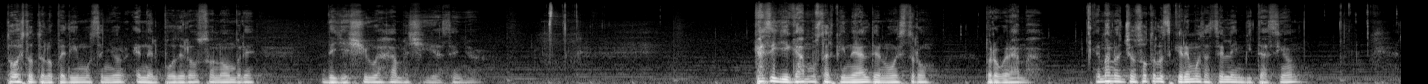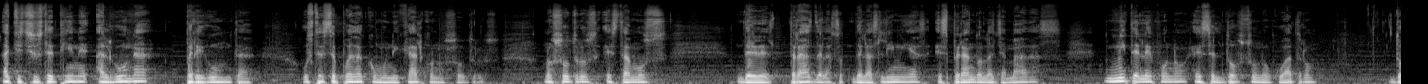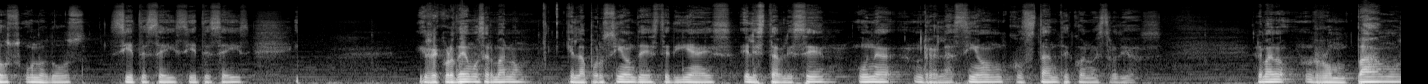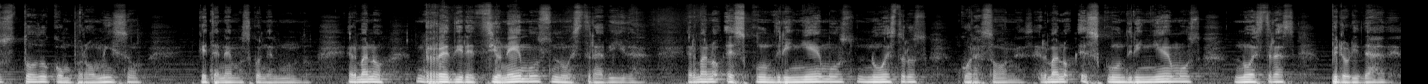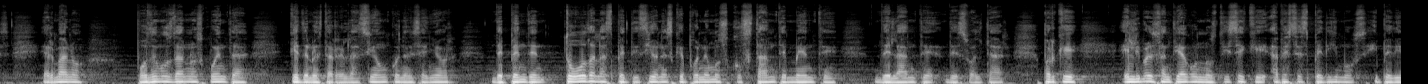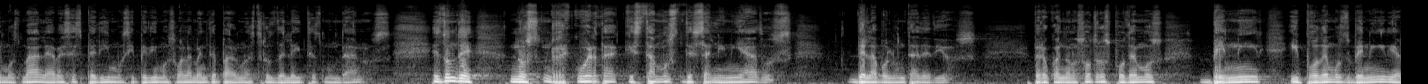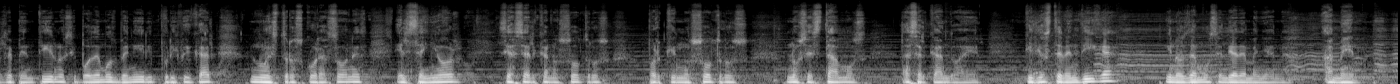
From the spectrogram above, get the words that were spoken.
Todo esto te lo pedimos, Señor, en el poderoso nombre de Yeshua HaMashiach, Señor. Casi llegamos al final de nuestro programa. Hermanos, nosotros les queremos hacer la invitación a que si usted tiene alguna pregunta, usted se pueda comunicar con nosotros. Nosotros estamos detrás de las, de las líneas esperando las llamadas. Mi teléfono es el 214-212-7676. Y recordemos, hermano, que la porción de este día es el establecer una relación constante con nuestro Dios. Hermano, rompamos todo compromiso que tenemos con el mundo. Hermano, redireccionemos nuestra vida. Hermano, escudriñemos nuestros corazones. Hermano, escudriñemos nuestras prioridades. Hermano, podemos darnos cuenta que de nuestra relación con el Señor dependen todas las peticiones que ponemos constantemente delante de su altar. Porque el libro de Santiago nos dice que a veces pedimos y pedimos mal, a veces pedimos y pedimos solamente para nuestros deleites mundanos. Es donde nos recuerda que estamos desalineados de la voluntad de Dios. Pero cuando nosotros podemos venir y podemos venir y arrepentirnos y podemos venir y purificar nuestros corazones, el Señor se acerca a nosotros porque nosotros nos estamos acercando a Él. Que Dios te bendiga y nos vemos el día de mañana. Amén.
